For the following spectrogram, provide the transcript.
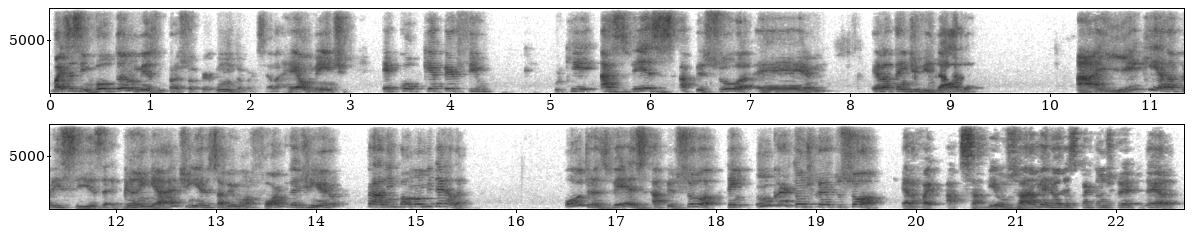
Mas, assim, voltando mesmo para sua pergunta, Marcela, realmente é qualquer perfil. Porque, às vezes, a pessoa, é, ela está endividada, aí que ela precisa ganhar dinheiro, saber uma forma de dinheiro para limpar o nome dela. Outras vezes, a pessoa tem um cartão de crédito só. Ela vai saber usar melhor esse cartão de crédito dela.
